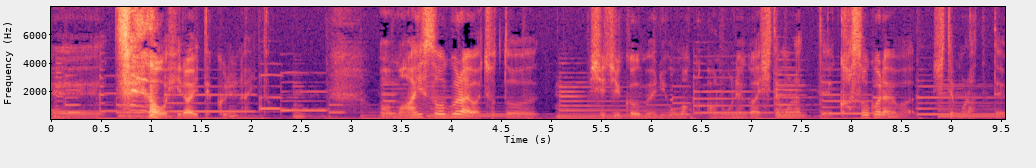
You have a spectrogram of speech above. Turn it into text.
えー、通夜を開いてくれないと、まあ、埋葬ぐらいはちょっと主人公梅にお,、ま、あのお願いしてもらって仮装ぐらいはしてもらって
